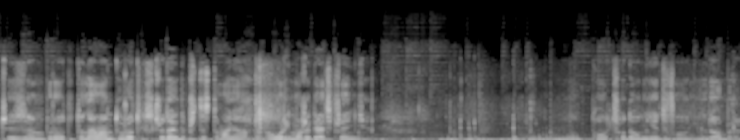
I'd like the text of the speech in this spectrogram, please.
czy Zambrotta. No ja mam dużo tych skrzydełek do przetestowania, Auri może grać wszędzie. No po co do mnie dzwonił? Dobra.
